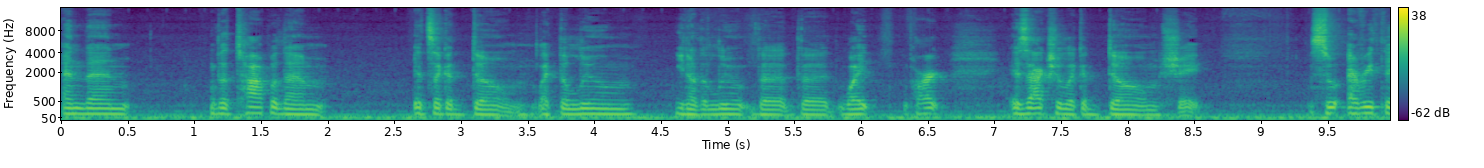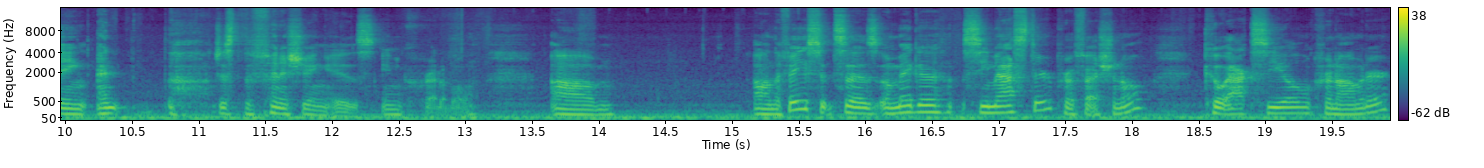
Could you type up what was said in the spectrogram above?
and then the top of them, it's like a dome, like the lume, you know, the the, the white part is actually like a dome shape. So everything, and just the finishing is incredible. Um, on the face, it says Omega Seamaster Professional Coaxial Chronometer,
